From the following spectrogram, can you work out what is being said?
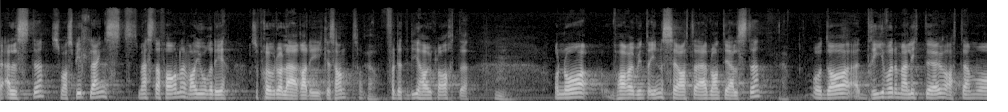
eldste, som har spilt lengst, mest erfarne? Hva gjorde de? Så prøver du å lære av de, ikke sant? For de har jo klart det. Mm. Og nå har jeg begynt å innse at jeg er blant de eldste. Og da driver det meg litt det òg at jeg, må,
